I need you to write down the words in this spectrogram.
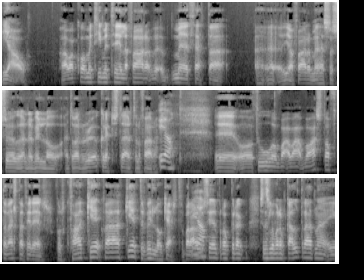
Já Það var komið tími til að fara með þetta Já, fara með þessa sögu hennar vill og þetta var rökréttu staður til að fara. Já, uh, og þú va va varst ofta velta fyrir hvað, ge hvað getur Villó gert? Bara alveg séðan bara að byrja sem þess að vera að galdra hérna í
